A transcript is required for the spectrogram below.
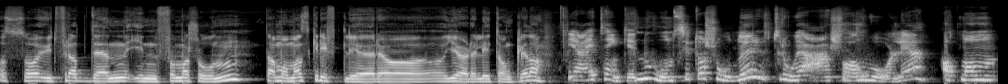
og så ut fra den informasjonen da må man skriftliggjøre og, og gjøre det litt ordentlig, da. Jeg tenker Noen situasjoner tror jeg er så alvorlige at man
